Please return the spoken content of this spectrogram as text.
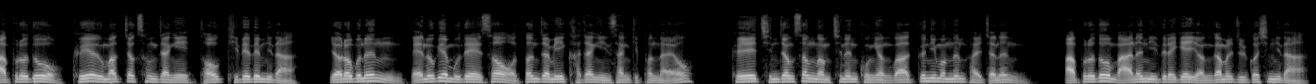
앞으로도 그의 음악적 성장이 더욱 기대됩니다. 여러분은 에녹의 무대에서 어떤 점이 가장 인상 깊었나요? 그의 진정성 넘치는 공연과 끊임없는 발전은 앞으로도 많은 이들에게 영감을 줄 것입니다.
